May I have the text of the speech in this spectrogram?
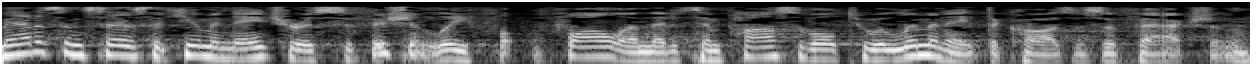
Madison says that human nature is sufficiently fallen that it's impossible to eliminate the causes of faction.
